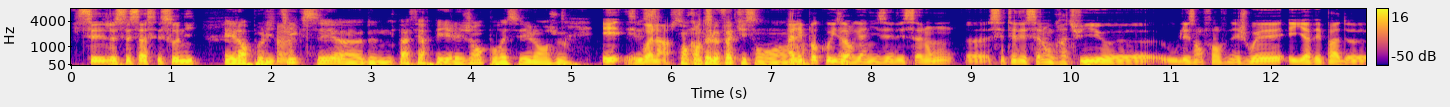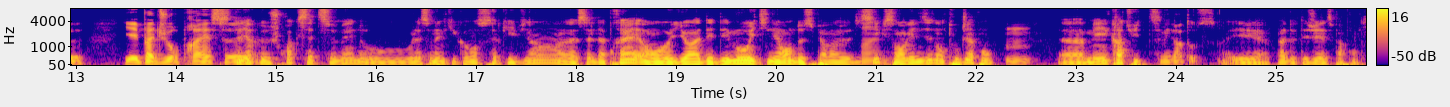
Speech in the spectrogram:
c'est le c'est ça c'est Sony. Et leur politique, c'est euh, de ne pas faire payer les gens pour essayer leur jeu. Et, Et voilà. Sans compter le fait qu'ils sont. À l'époque où ils ouais. organisaient des salons, euh, c'était des salons gratuits euh, où les enfants venaient jouer et il n'y avait pas de il y avait pas de jour presse. euh, C'est-à-dire que je crois que cette semaine, ou la semaine qui commence, celle qui vient, celle d'après, il y aura des démos itinérantes de Super Mario Odyssey Ouais. qui sont organisées dans tout le Japon, euh, mais gratuites. mais gratos. Et pas de TGS par contre.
